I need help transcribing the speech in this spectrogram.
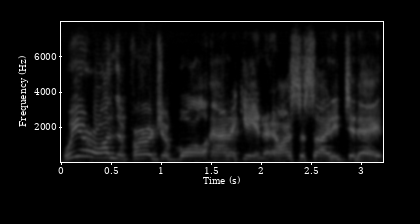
We are on the verge of moral anarchy in our society today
